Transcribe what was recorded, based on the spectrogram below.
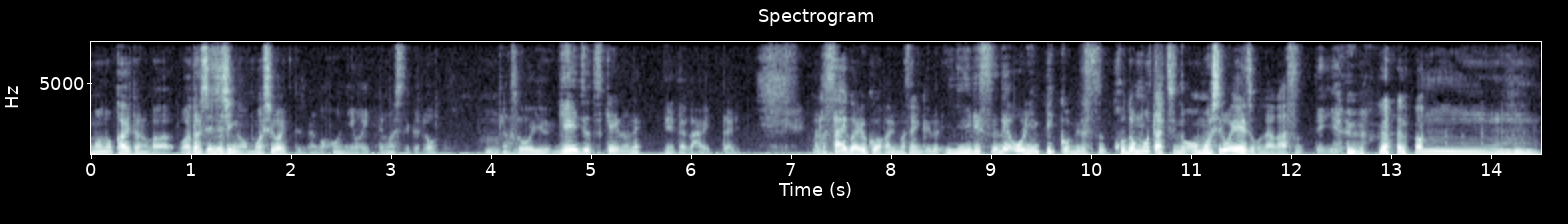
ものを書いたのが、私自身が面白いってなんか本人は言ってましたけど、うんそういう芸術系のね、ネタが入ったり。あと最後はよくわかりませんけど、イギリスでオリンピックを目指す子供たちの面白映像を流すっていう。あ のうん。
